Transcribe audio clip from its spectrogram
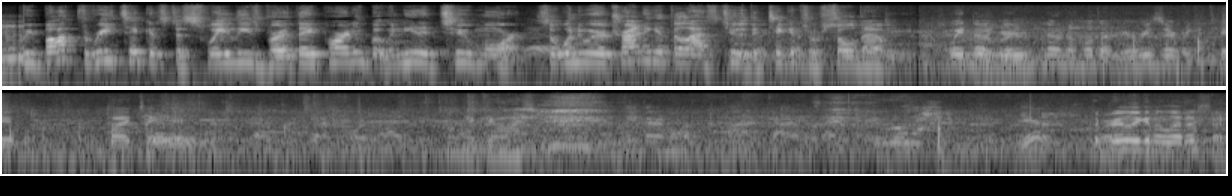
E. We bought three tickets to Swae Lee's birthday party, but we needed two more. So when we were trying to get the last two, the tickets were sold out. Wait, no, you're no, no, hold up. You're reserving a table. Buy a ticket. Oh. Oh my gosh. yeah, They're barely gonna let us in.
